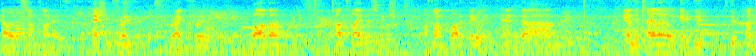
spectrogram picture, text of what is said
palate are some kind of passion fruit, grapefruit, guava type flavours, which I find quite appealing. And um, yeah, on the tail ale, you get a good good punch,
